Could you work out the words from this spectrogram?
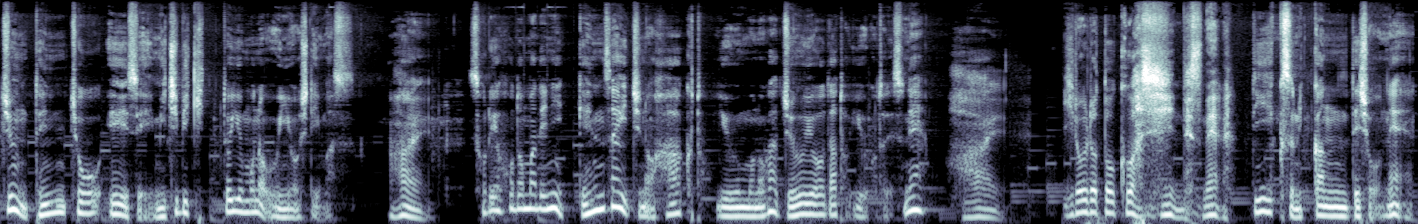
準天頂衛星導きというものを運用しています。はいそれほどまでに現在地の把握というものが重要だということですね。はいいろいろと詳しいんですね DX の一環でしょうね。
